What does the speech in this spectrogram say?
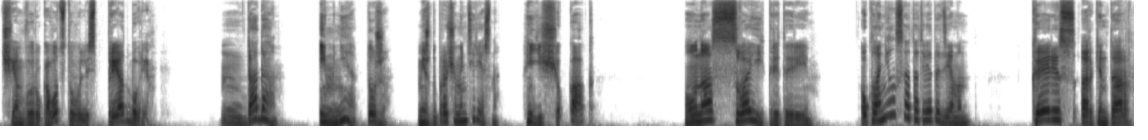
чем вы руководствовались при отборе?» «Да-да, и мне тоже. Между прочим, интересно. Еще как!» «У нас свои критерии», — уклонился от ответа демон. «Кэрис, Аркентар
